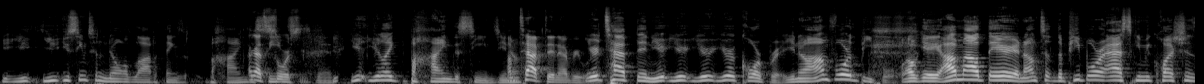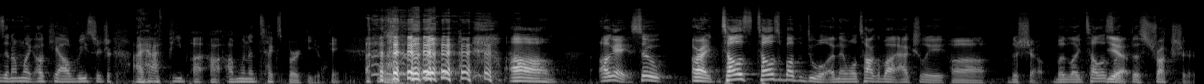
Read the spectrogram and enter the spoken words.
you you, you seem to know a lot of things behind. The I got scenes. sources, man. You, you're like behind the scenes. You know, I'm tapped in everywhere. you're tapped in. You're you're you're you're corporate. You know, I'm for the people. Okay, I'm out there, and I'm t- the people are asking me questions, and I'm like, okay, I'll research. it. I have people. I, I'm gonna text Berkey. Okay. um. Okay. So, all right. Tell us tell us about the duel, and then we'll talk about actually uh the show. But like, tell us Yeah. like the structure.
